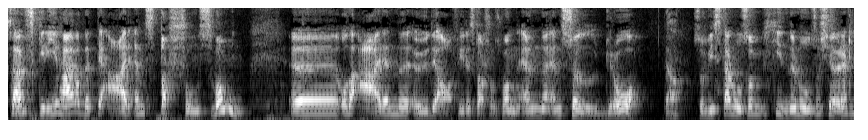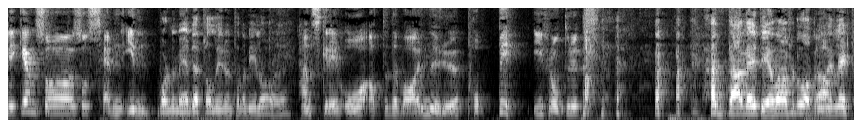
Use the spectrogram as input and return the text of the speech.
Så han skriver her at dette er en stasjonsvogn. Uh, og det er en Audi A4 stasjonsvogn. En, en sølvgrå. Ja. Så hvis det er noen som kjenner noen som kjører en slik en, så, så send inn. Var det noe mer detaljer rundt denne bilen òg? Han skrev òg at det var en rød Poppy i frontruta. Der vet jeg hva det er for noe, for det slik.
